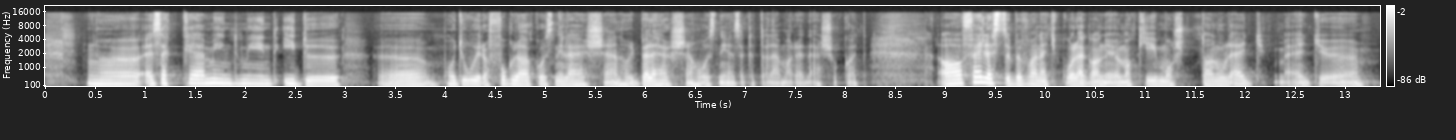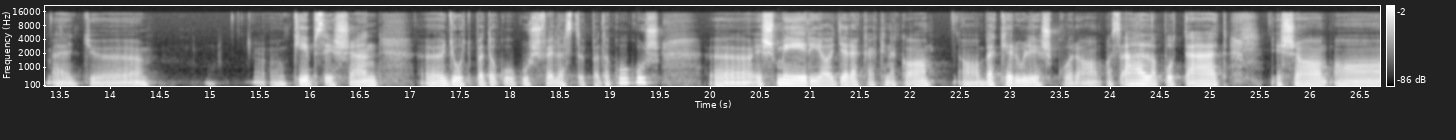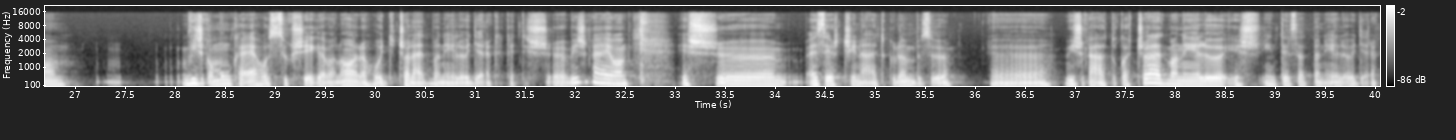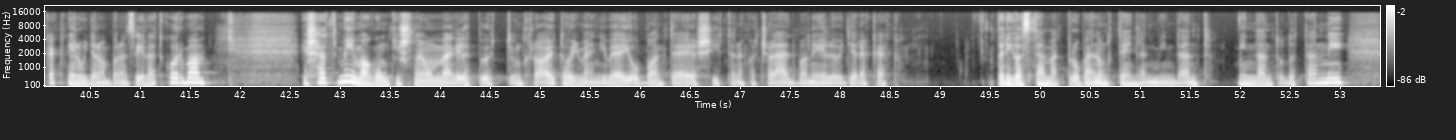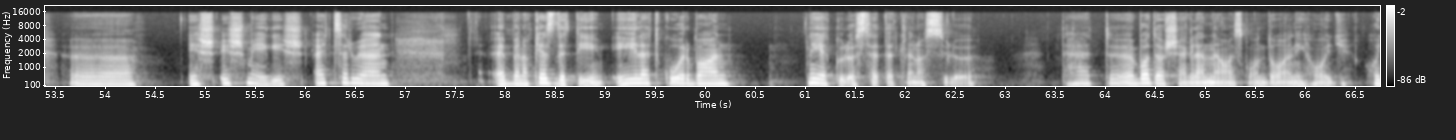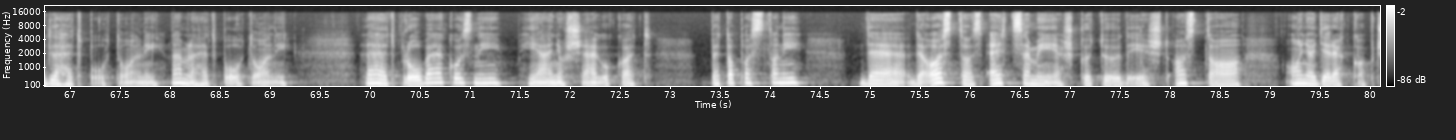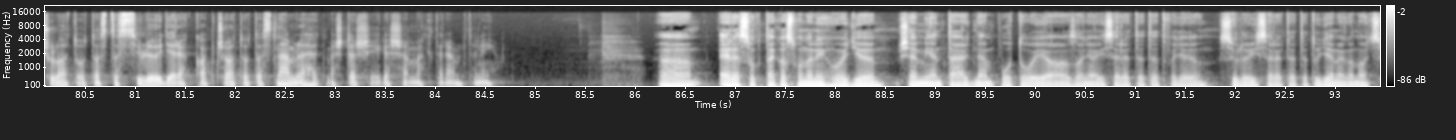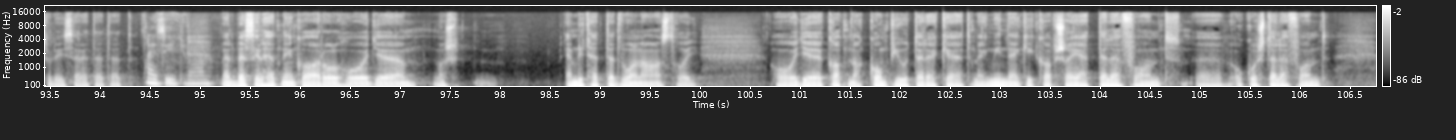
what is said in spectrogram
Ezekkel mind-mind idő, hogy újra foglalkozni lehessen, hogy be lehessen hozni ezeket a lemaradásokat. A fejlesztőben van egy kolléganőm, aki most tanul egy, egy, egy képzésen gyógypedagógus, fejlesztőpedagógus, és méri a gyerekeknek a, a bekerüléskor az állapotát, és a, a vizsga munkájához szüksége van arra, hogy családban élő gyerekeket is vizsgáljon, és ezért csinált különböző vizsgálatokat családban élő és intézetben élő gyerekeknél ugyanabban az életkorban. És hát mi magunk is nagyon meglepődtünk rajta, hogy mennyivel jobban teljesítenek a családban élő gyerekek. Pedig aztán megpróbálunk tényleg mindent, mindent oda tenni, és, és mégis egyszerűen ebben a kezdeti életkorban nélkülözhetetlen a szülő. Tehát badarság lenne azt gondolni, hogy, hogy lehet pótolni. Nem lehet pótolni. Lehet próbálkozni, hiányosságokat betapasztani, de, de azt az egyszemélyes kötődést, azt a anya-gyerek kapcsolatot, azt a szülő-gyerek kapcsolatot, azt nem lehet mesterségesen megteremteni. Erre szokták azt mondani, hogy semmilyen tárgy nem pótolja az anyai szeretetet, vagy a szülői szeretetet, ugye, meg a nagyszülői szeretetet. Ez így van. Mert beszélhetnénk arról, hogy most említhetted volna azt, hogy hogy kapnak kompjútereket, meg mindenki kap saját telefont, okos telefont,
